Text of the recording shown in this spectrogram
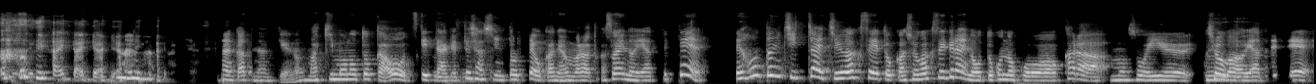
は いはいはいはいはい。なんか、なんていうの、巻物とかをつけてあげて写真撮ってお金をもらうとか、そういうのをやってて、で、本当にちっちゃい中学生とか小学生ぐらいの男の子からもうそういう商売をやってて、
